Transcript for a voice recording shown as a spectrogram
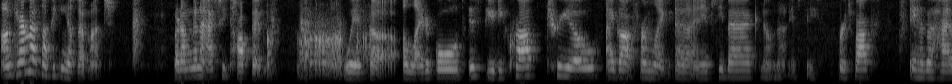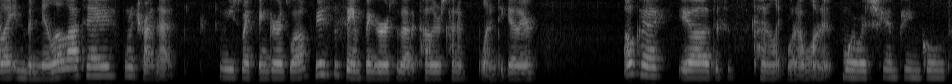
On camera, it's not picking up that much. But I'm going to actually top it with uh, a lighter gold. This Beauty Crop Trio I got from like uh, an Ipsy bag. No, not Ipsy. Birchbox. It has a highlight in vanilla latte. I'm to try that. I'm to use my finger as well. Use the same finger so that the colors kind of blend together. Okay, yeah, this is kind of like what I wanted. More with champagne gold.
